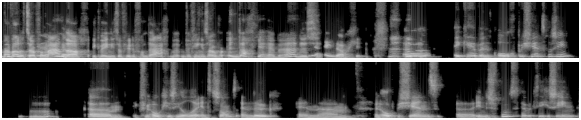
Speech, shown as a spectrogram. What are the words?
Maar we hadden het over maandag. Ik weet niet of je er vandaag... We, we gingen het over een dagje hebben, hè? Dus... Ja, één dagje. Eh, ik heb een oogpatiënt gezien. Hm, Ehm, ik vind oogjes heel eh, interessant en leuk. En ehm, een oogpatiënt eh, in de spoed heb ik die gezien.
